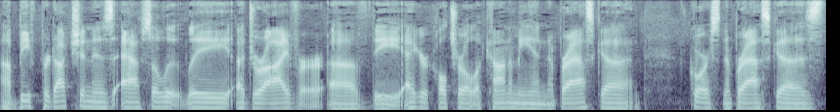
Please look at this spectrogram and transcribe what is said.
Uh, beef production is absolutely a driver of the agricultural economy in Nebraska. And of course, Nebraska is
